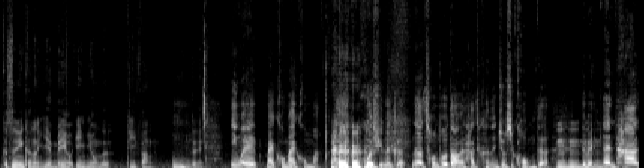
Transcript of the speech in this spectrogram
可是你可能也没有应用的地方。嗯，对，因为买空卖空嘛，或许那个那从头到尾它可能就是空的，嗯哼，对不对？但它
